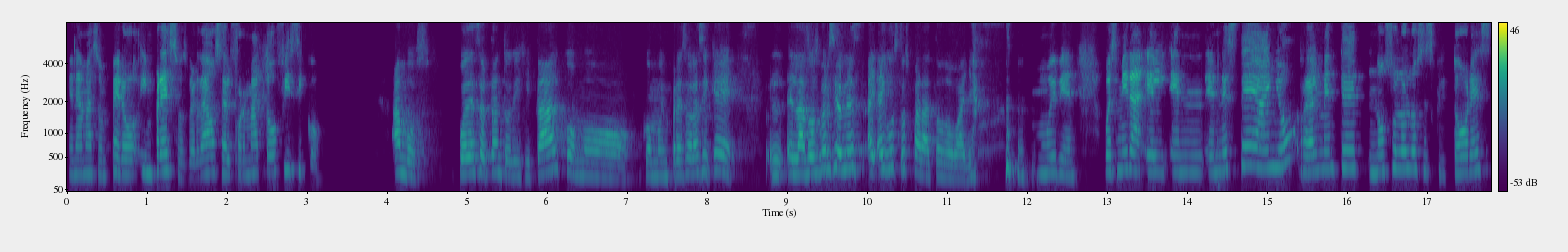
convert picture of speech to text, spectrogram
En Amazon, pero impresos, ¿verdad? O sea, el formato físico. Ambos. Puede ser tanto digital como, como impresora, así que en las dos versiones hay, hay gustos para todo, vaya. Muy bien. Pues mira, el, en, en, este año realmente no solo los escritores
